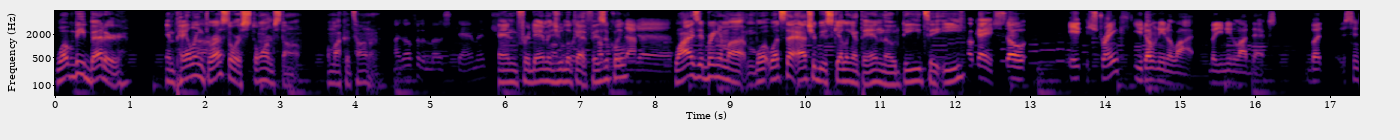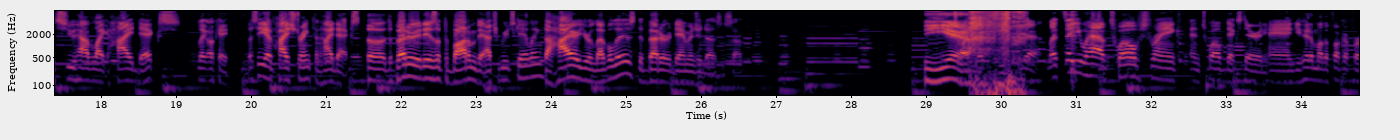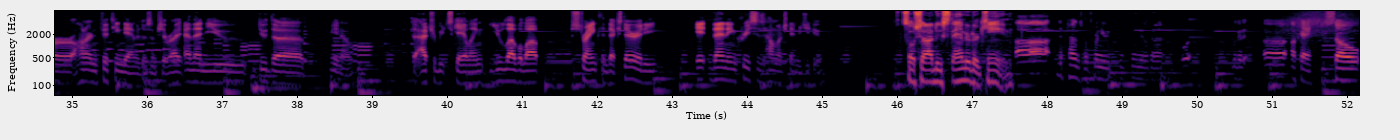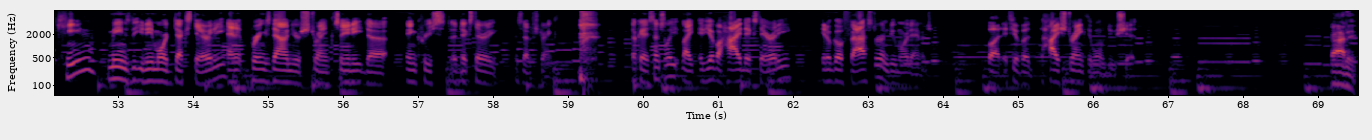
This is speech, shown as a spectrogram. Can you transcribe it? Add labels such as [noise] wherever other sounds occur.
What would be better, impaling thrust or a storm stomp on my katana? I go for the most damage. And for damage, you look at physical. Yeah, yeah, yeah. Why is it bringing my what, what's that attribute scaling at the end though? D to E. Okay, so it strength you don't need a lot, but you need a lot of dex. But since you have like high dex, like okay, let's say you have high strength and high dex. The the better it is at the bottom, the attribute scaling, the higher your level is, the better damage it does and stuff. Yeah. [laughs] Yeah, let's say you have 12 strength and 12 dexterity, and you hit a motherfucker for 115 damage or some shit, right? And then you do the, you know, the attribute scaling. You level up strength and dexterity. It then increases how much damage you do. So should I do standard or keen? Uh, depends which one you which one you looking at. What? Okay. So keen means that you need more dexterity, and it brings down your strength. So you need to increase the dexterity instead of strength. [laughs] okay. Essentially, like if you have a high dexterity, it'll go faster and do more damage. But if you have a high strength, it won't do shit. Got it.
